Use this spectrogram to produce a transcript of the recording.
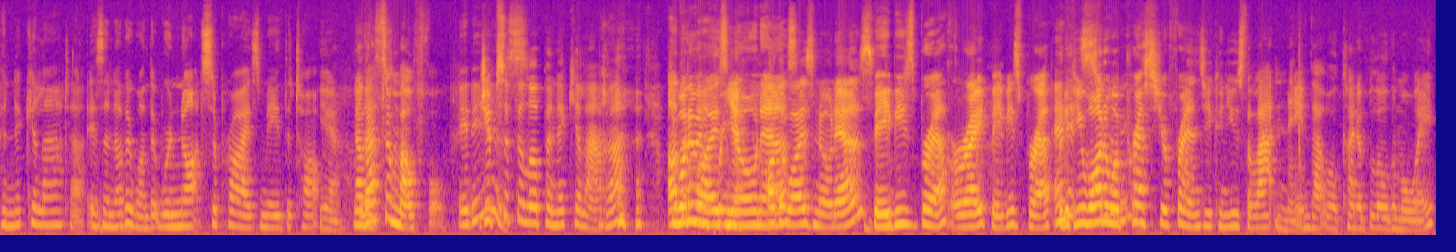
paniculata is another one that we're not surprised made the top. Yeah. Now that's a mouthful. It is. Gypsophila paniculata. If you want to Otherwise yeah, known as- otherwise known as baby's breath. Right, baby's breath. And but if you want to impress your friends, you can use the Latin name. That will kind of blow them away.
